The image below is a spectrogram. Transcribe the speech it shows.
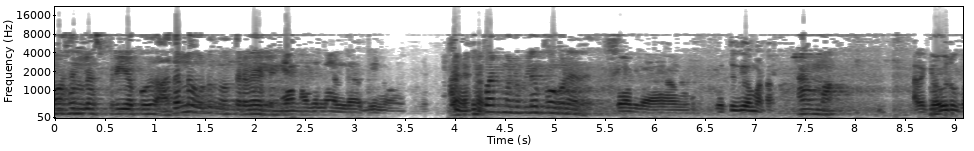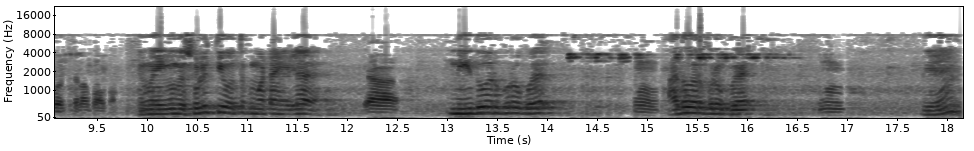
மோஷன்ல ஃப்ரீயா போகுது? அதெல்லாம் ஒண்ணுங்க வந்துடவே இல்லைங்க. அதெல்லாம் இல்ல அப்படின்னு டிபார்ட்மெண்ட்டுக்குள்ளே போக கூடாது ஒத்துக்கவே மாட்டான். ஆமா. அதை கௌரவ குறைச்சலாம் பார்ப்பான். இவங்க இவங்க சுளுத்தி ஒத்துக்க மாட்டாங்கல்ல? நீ இது ஒரு குரூப் அது ஒரு குரூப் ஏன்.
